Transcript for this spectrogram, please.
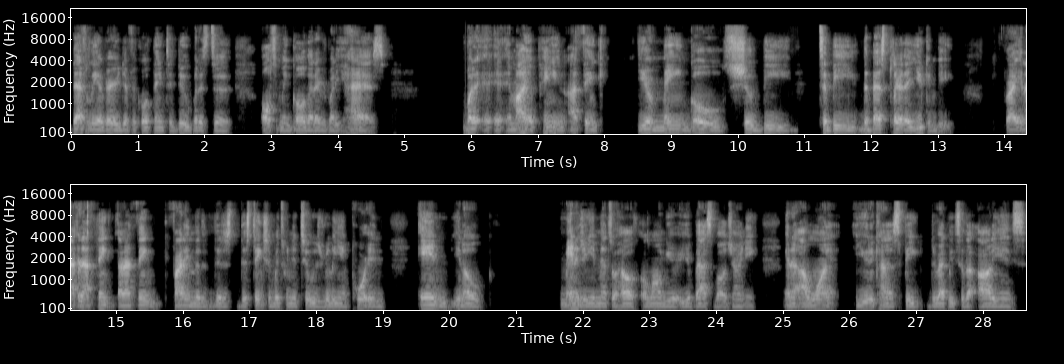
definitely a very difficult thing to do, but it's the ultimate goal that everybody has. But in my opinion, I think your main goal should be to be the best player that you can be, right? And I, and I think and I think finding the, the distinction between the two is really important in you know managing your mental health along your your basketball journey. And I want you to kind of speak directly to the audience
